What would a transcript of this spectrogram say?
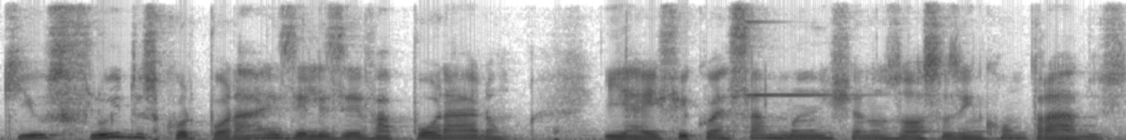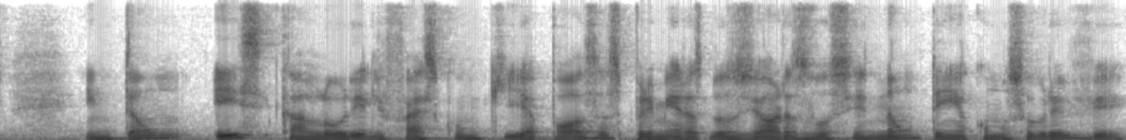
que os fluidos corporais eles evaporaram e aí ficou essa mancha nos ossos encontrados. Então, esse calor ele faz com que após as primeiras 12 horas você não tenha como sobreviver.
